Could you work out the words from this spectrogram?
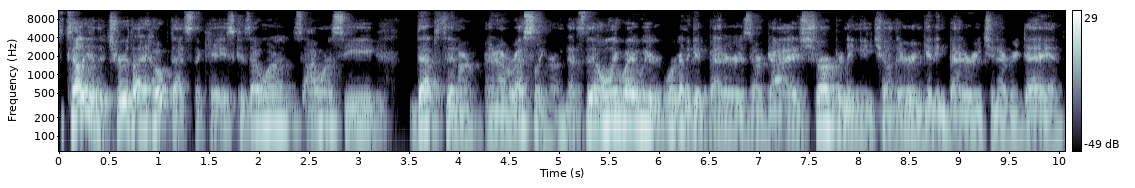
To tell you the truth, I hope that's the case because I want to. I want to see depth in our in our wrestling room. That's the only way we're we're going to get better is our guys sharpening each other and getting better each and every day. And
